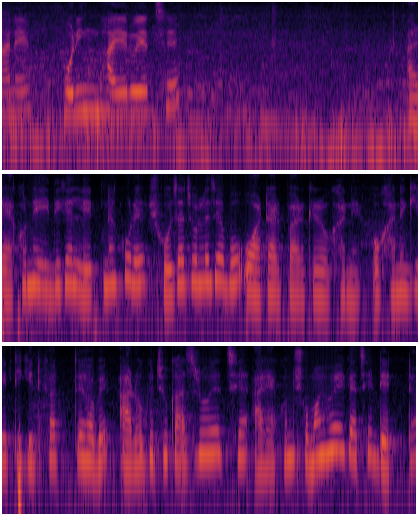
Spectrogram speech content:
এখানে হরিং ভাই রয়েছে। আর এখন এই দিকে লেট না করে সোজা চলে যাব ওয়াটার পার্কের ওখানে। ওখানে গিয়ে টিকিট কাটতে হবে। আরও কিছু কাজ রয়েছে। আর এখন সময় হয়ে গেছে ডেটটা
